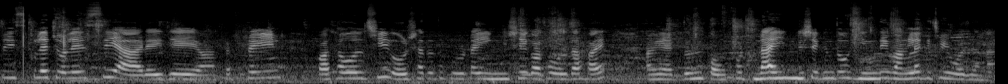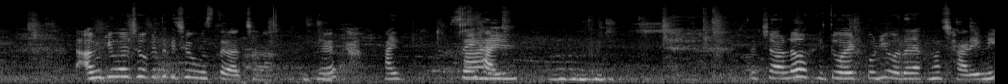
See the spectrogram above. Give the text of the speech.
তো স্কুলে চলে এসেছি আর এই যে একটা ফ্রেন্ড কথা বলছি ওর সাথে তো পুরোটাই ইংলিশেই কথা বলতে হয়। আমি একদম কমফোর্ট নাই ইংলিশে কিন্তু হিন্দি বাংলা কিছুই বোঝে না। আমি কি বলছি ও কিন্তু কিছুই বুঝতে পারছে না। হাই সেই হাই তো চলো একটু ওয়েট করি ওদের এখনও ছাড়েনি।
